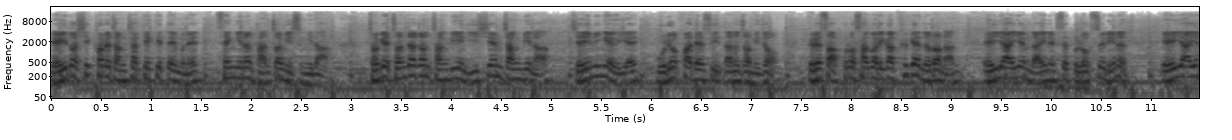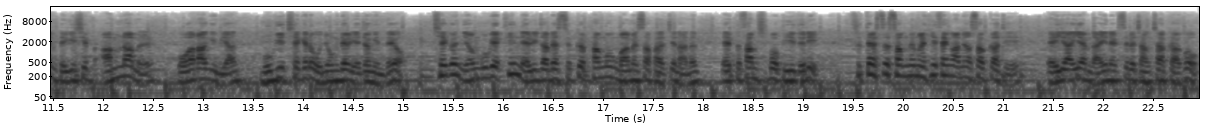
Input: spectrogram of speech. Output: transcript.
레이더 시커를 장착했기 때문에 생기는 단점이 있습니다. 적의 전자전 장비인 ECM 장비나 제이밍에 의해 무력화될 수 있다는 점이죠. 그래서 앞으로 사거리가 크게 늘어난 AIM-9X 블록 3는 AIM-120 암람을 보완하기 위한 무기 체계로 운용될 예정인데요. 최근 영국의 퀸 엘리자베스급 항공모함에서 발진하는 F-35B들이 스텔스 성능을 희생하면서까지 AIM-9X를 장착하고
